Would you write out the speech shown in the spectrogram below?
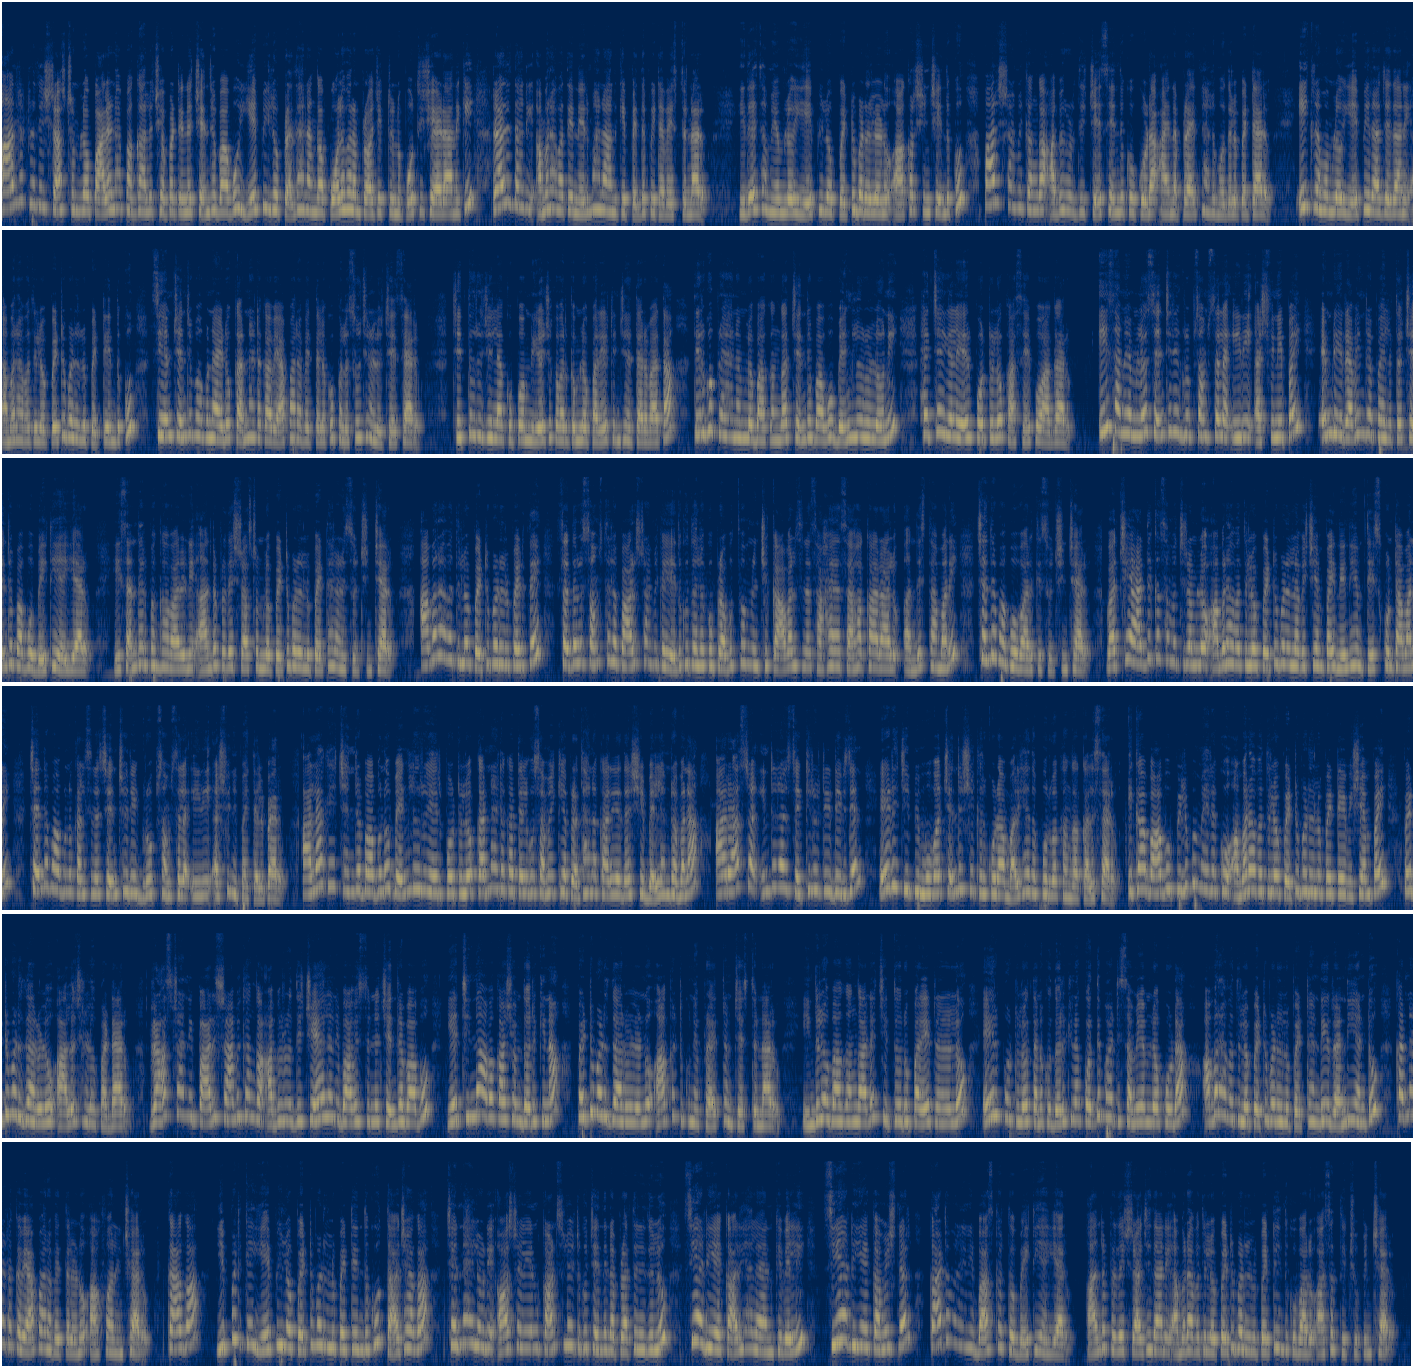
ఆంధ్రప్రదేశ్ రాష్ట్రంలో పాలనా పగ్గాలు చేపట్టిన చంద్రబాబు ఏపీలో ప్రధానంగా పోలవరం ప్రాజెక్టును పూర్తి చేయడానికి రాజధాని అమరావతి నిర్మాణానికి పెద్దపీట వేస్తున్నారు. ఇదే సమయంలో ఏపీలో పెట్టుబడులను ఆకర్షించేందుకు పారిశ్రామికంగా అభివృద్ధి చేసేందుకు కూడా ఆయన ప్రయత్నాలు మొదలుపెట్టారు. ఈ క్రమంలో ఏపీ రాజధాని అమరావతిలో పెట్టుబడులు పెట్టేందుకు సీఎం చంద్రబాబు నాయుడు కర్ణాటక వ్యాపారవేత్తలకు పలు సూచనలు చేశారు. చిత్తూరు జిల్లా కుప్పం నియోజకవర్గంలో పర్యటించిన తర్వాత తిరుగు ప్రయాణంలో భాగంగా చంద్రబాబు బెంగళూరులోని హెచ్ఐఎల్ ఎయిర్పోర్టులో కాసేపు ఆగారు. ఈ సమయంలో సెంచరీ గ్రూప్ సంస్థల ఈడీ అశ్వినిపై ఎండీ రవీంద్రపైలతో చంద్రబాబు భేటీ అయ్యారు. ఈ సందర్భంగా వారిని ఆంధ్రప్రదేశ్ రాష్ట్రంలో పెట్టుబడులు పెట్టాలని సూచించారు. అమరావతిలో పెట్టుబడులు పెడితే సదరు సంస్థల పారిశ్రామిక ఎదుగుదలకు ప్రభుత్వం నుంచి కావలసిన సహాయ సహకారాలు అందిస్తామని చంద్రబాబు వారికి సూచించారు. వచ్చే ఆర్థిక సంవత్సరంలో అమరావతిలో పెట్టుబడుల విషయంపై నిర్ణయం తీసుకుంటామని చంద్రబాబును కలిసిన సెంచరీ గ్రూప్ సంస్థల ఈడీ అశ్వినిపై తెలిపారు. అలాగే చంద్రబాబును బెంగళూరు ఎయిర్పోర్టులో కర్ణాటక తెలుగు సమైక్య ప్రధాన కార్యదర్శి బెల్లం రమణ ఆ రాష్ట్ర internal security division ADGP Muvva Chandrasekhar కూడా మర్యాద పూర్వకంగా కలిశారు. ఇక బాబు పిలుపు మేరకు అమరావతిలో పెట్టుబడులు పెట్టే విషయంపై పెట్టుబడిదారులు ఆలోచనలో పడ్డారు. రాష్ట్రాన్ని పారిశ్రామికంగా అభివృద్ధి చేయాలని భావిస్తున్న చంద్రబాబు ఏ చిన్న అవకాశం దొరికినా పెట్టుబడిదారులను ఆకట్టుకునే ప్రయత్నం చేస్తున్నారు. ఇందులో భాగంగానే చిత్తూరు పర్యటనలో ఎయిర్పోర్టులో తనకు దొరికిన కొద్దిపాటి సమయంలో కూడా అమరావతిలో పెట్టుబడులు పెట్టండి రండి అంటూ కర్ణాటక వ్యాపారవేత్తలను ఆహ్వానించారు. కాగా ఇప్పటికే ఏపీలో పెట్టుబడులు పెట్టేందుకు తాజాగా చెన్నైలోని ఆస్ట్రేలియన్ కాన్సులేట్కు చెందిన ప్రతినిధులు సిఆర్డీఏ కార్యాలయానికి వెళ్ళి సిఆర్డీఏ కమిషనర్ కాటమనేని భాస్కర్తో భేటీ అయ్యారు. ఆంధ్రప్రదేశ్ రాజధాని అమరావతిలో పెట్టుబడులు పెట్టేందుకు వారు ఆసక్తి చూపించారు.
